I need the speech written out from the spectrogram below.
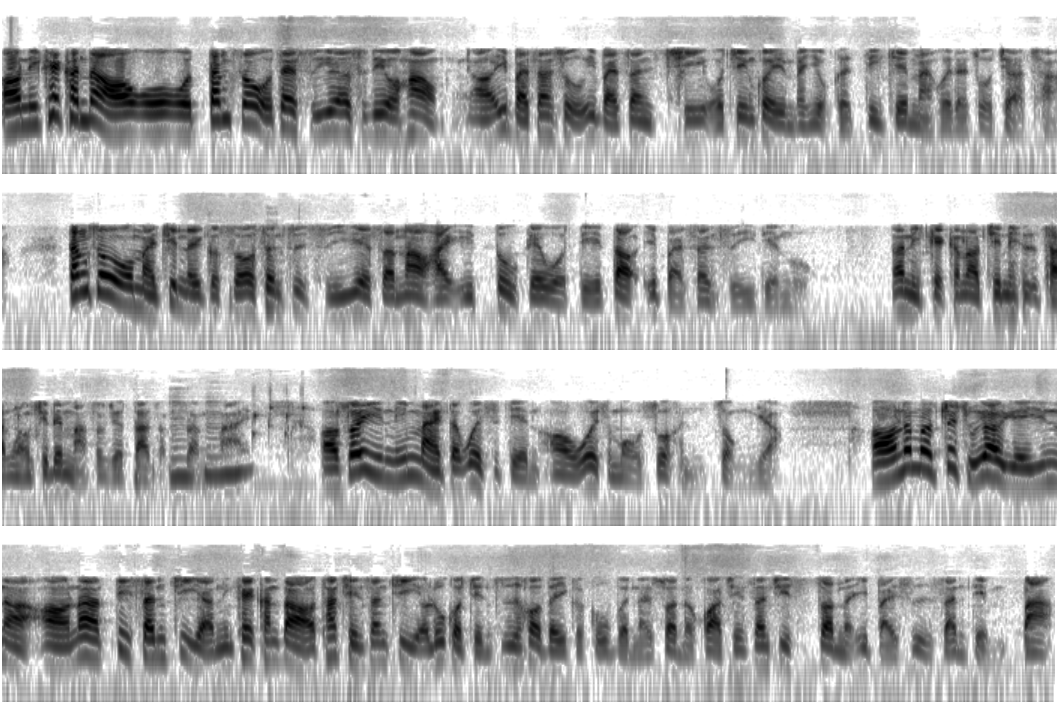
哦，你可以看到哦，我我当时我在十月二十六号啊，一百三十五、一百三十七，我建议会员朋友可低阶买回来做价差。当时我买进来的时候，甚至十一月三号还一度给我跌到一百三十一点五。那你可以看到今天是长龙，今天马上就大涨上来。哦，所以你买的位置点哦，为什么我说很重要？哦，那么最主要原因呢？哦，那第三季啊，你可以看到它前三季如果减之后的一个股本来算的话，前三季是赚了一百四十三点八。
